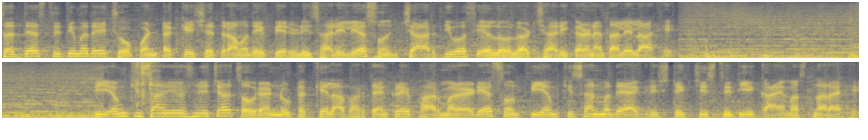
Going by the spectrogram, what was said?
सद्यस्थितीमध्ये चोपन्न टक्के क्षेत्रामध्ये पेरणी झालेली असून चार दिवस येलो अलर्ट जारी करण्यात आलेला आहे. पीएम किसान योजनेच्या चौऱ्याण्णव टक्के लाभार्थ्यांकडे फार्मर आयडी असून पीएम किसानमध्ये अॅग्रिस्टेकची स्थिती कायम असणार आहे.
